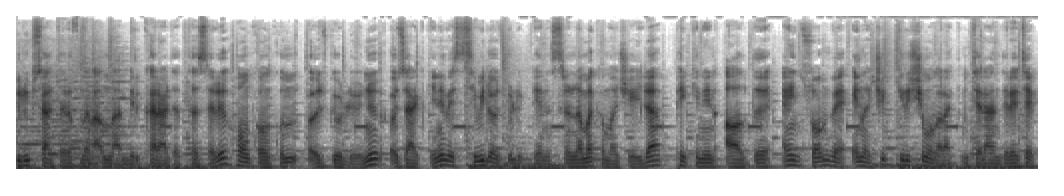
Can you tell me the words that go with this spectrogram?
Brüksel tarafından alınan bir kararda tasarı Hong Kong'un özgürlüğünü, özelliğini ve sivil özgürlüklerini sınırlamak amacıyla Pekin'in aldığı en son ve en açık girişim olarak nitelendirildi.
